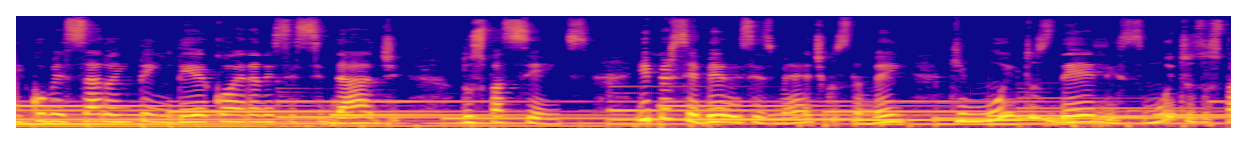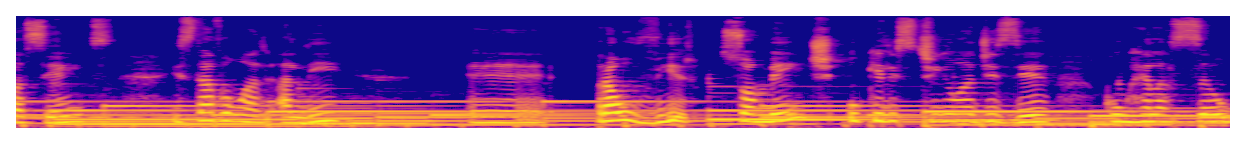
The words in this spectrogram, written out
e começaram a entender qual era a necessidade dos pacientes. E perceberam esses médicos também que muitos deles, muitos dos pacientes, estavam ali é, para ouvir somente o que eles tinham a dizer com relação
